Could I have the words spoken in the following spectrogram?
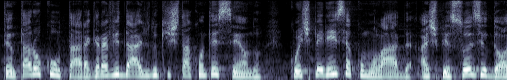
tentar ocultar a gravidade do que está acontecendo. Com a experiência acumulada, as pessoas idosas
